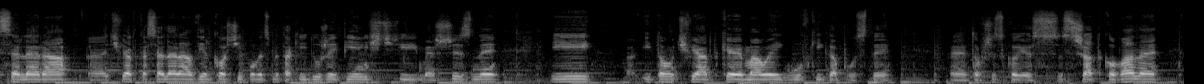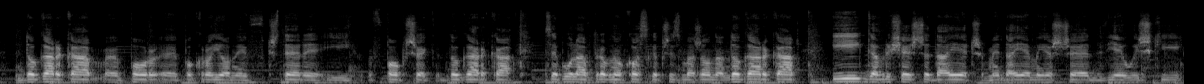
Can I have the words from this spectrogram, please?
selera, ćwiartka selera wielkości powiedzmy takiej dużej pięści mężczyzny i, i tą ćwiartkę małej główki kapusty. To wszystko jest zszatkowane. Do garka e, por e, pokrojony w cztery i w poprzek. Do garka cebula w drobną kostkę przyzmażona. Do garka i Gabrysia jeszcze daje, czy my dajemy jeszcze dwie łyżki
